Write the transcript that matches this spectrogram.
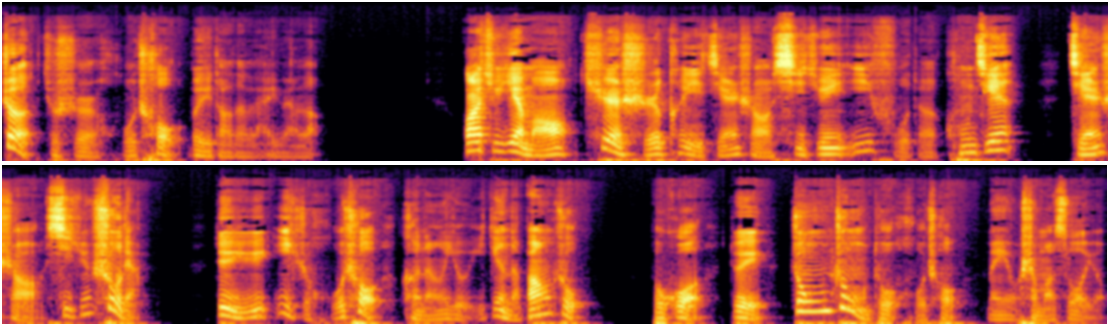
这就是狐臭味道的来源了。刮去腋毛确实可以减少细菌依附的空间，减少细菌数量。对于抑制狐臭可能有一定的帮助，不过对中重度狐臭没有什么作用。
